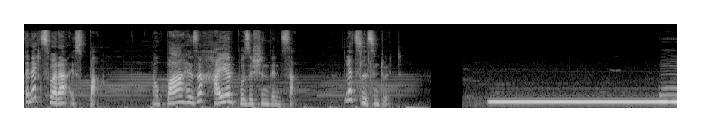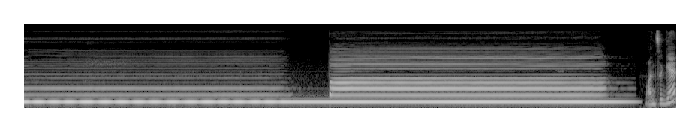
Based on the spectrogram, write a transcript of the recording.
The next swara is pa. Now pa has a higher position than sa. Let's listen to it. Once again.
